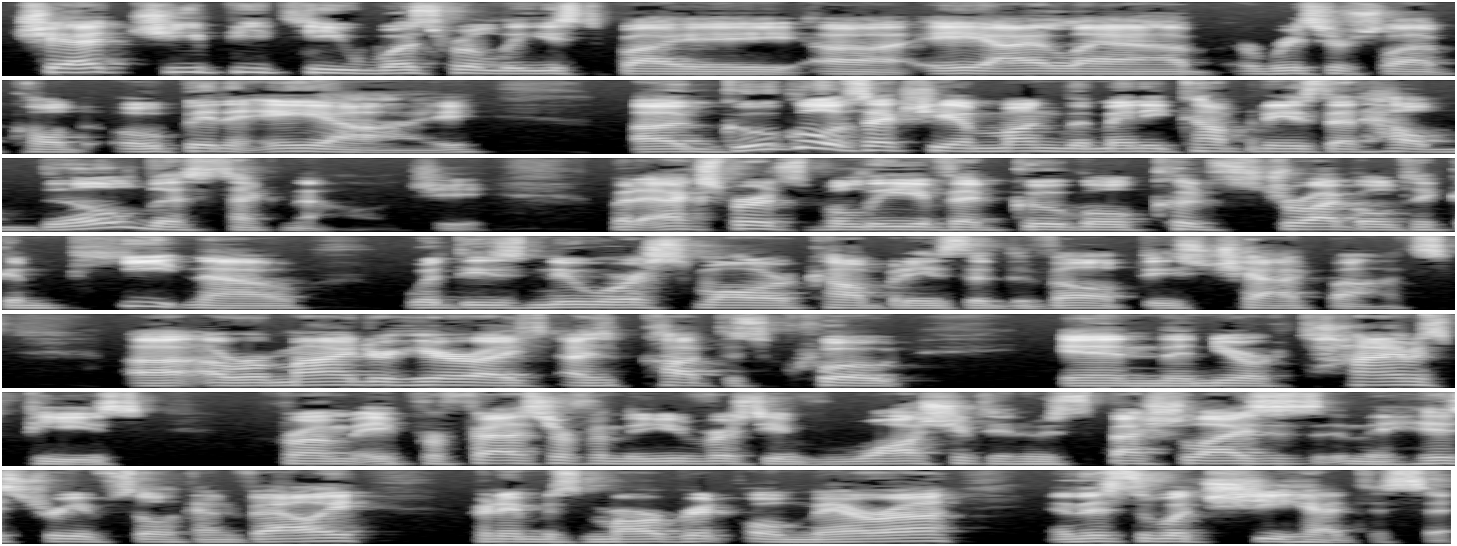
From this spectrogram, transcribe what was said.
ChatGPT was released by a uh, AI lab, a research lab called OpenAI. Uh, Google is actually among the many companies that helped build this technology, but experts believe that Google could struggle to compete now with these newer, smaller companies that develop these chatbots. Uh, a reminder here I, I caught this quote in the New York Times piece from a professor from the University of Washington who specializes in the history of Silicon Valley. Her name is Margaret O'Mara, and this is what she had to say.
